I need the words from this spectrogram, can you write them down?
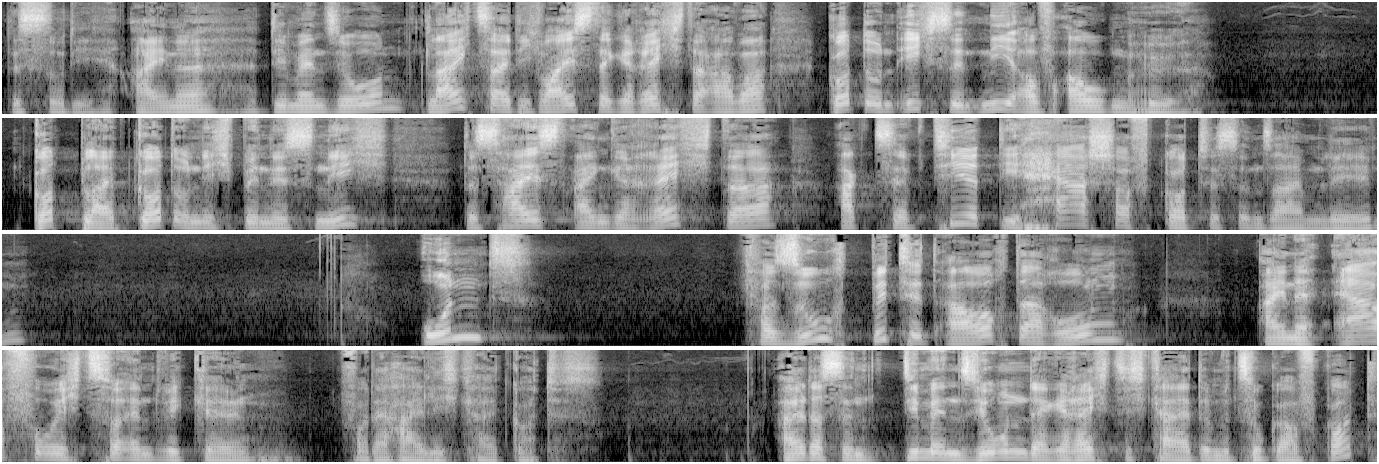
Das ist so die eine Dimension. Gleichzeitig weiß der Gerechte aber, Gott und ich sind nie auf Augenhöhe. Gott bleibt Gott und ich bin es nicht. Das heißt, ein Gerechter akzeptiert die Herrschaft Gottes in seinem Leben und versucht, bittet auch darum, eine Ehrfurcht zu entwickeln vor der Heiligkeit Gottes. All das sind Dimensionen der Gerechtigkeit in Bezug auf Gott.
